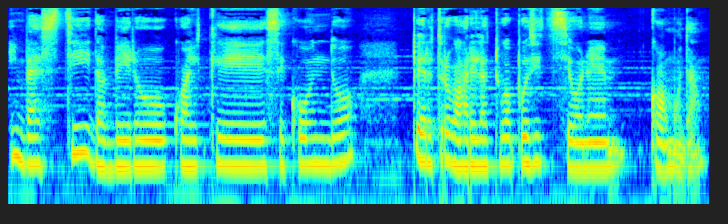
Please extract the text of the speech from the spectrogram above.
investi davvero qualche secondo per trovare la tua posizione comoda.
